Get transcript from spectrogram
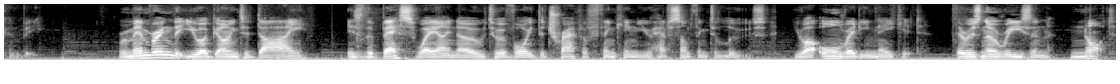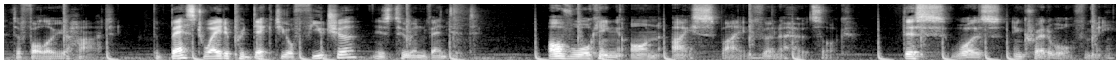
can be. Remembering that you are going to die is the best way I know to avoid the trap of thinking you have something to lose. You are already naked. There is no reason not to follow your heart. The best way to predict your future is to invent it. Of Walking on Ice by Werner Herzog. This was incredible for me.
